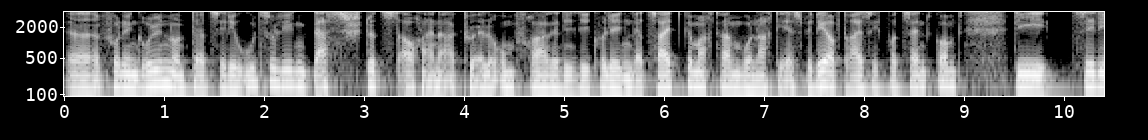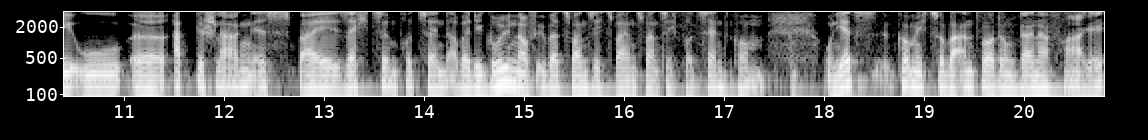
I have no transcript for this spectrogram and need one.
äh, vor den Grünen und der CDU zu liegen. Das stützt auch eine aktuelle Umfrage, die die Kollegen der Zeit gemacht haben, wonach die SPD auf 30 Prozent kommt. Die CDU äh, abgeschlagen ist bei 16 Prozent, aber die Grünen auf über 20, 22 Prozent kommen. Und jetzt komme ich zur Beantwortung deiner Frage.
